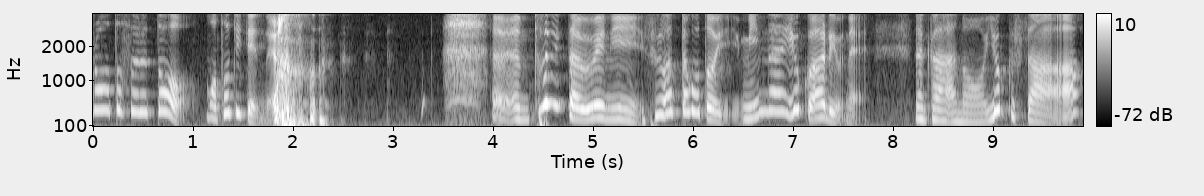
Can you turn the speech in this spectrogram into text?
ろうとするともう閉じてんのよ。閉じた上に座ったことみんなよくあるよね。なんかあのよくさ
